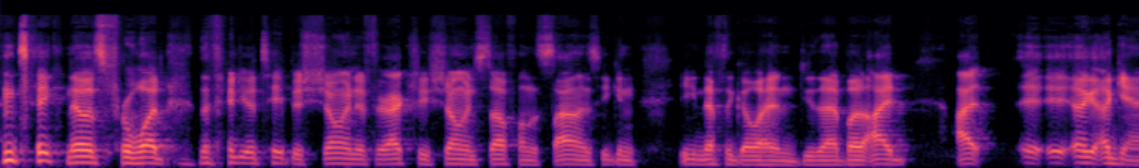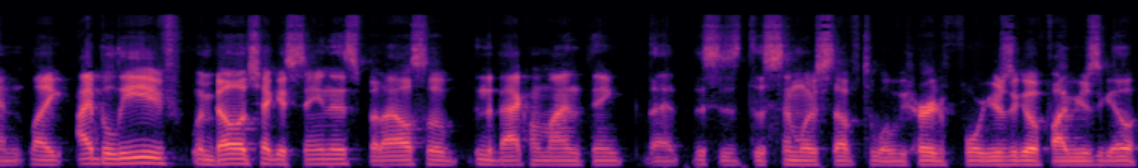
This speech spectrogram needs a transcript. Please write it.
and take notes for what the videotape is showing. If they're actually showing stuff on the silence, he can he can definitely go ahead and do that. But I I it, again, like I believe when Belichick is saying this, but I also in the back of my mind think that this is the similar stuff to what we heard four years ago, five years ago.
